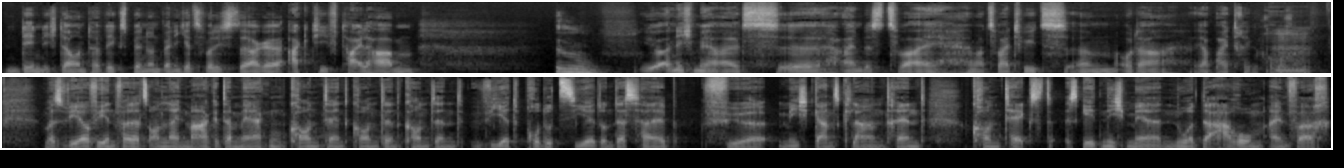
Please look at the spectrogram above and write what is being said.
denen ich da unterwegs bin. Und wenn ich jetzt, würde ich sagen, aktiv teilhaben, äh, ja, nicht mehr als äh, ein bis zwei, mal zwei Tweets ähm, oder ja, Beiträge pro Woche. Mhm. Was wir auf jeden Fall als Online-Marketer merken, Content, Content, Content wird produziert und deshalb für mich ganz klar ein Trend, Kontext. Es geht nicht mehr nur darum, einfach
